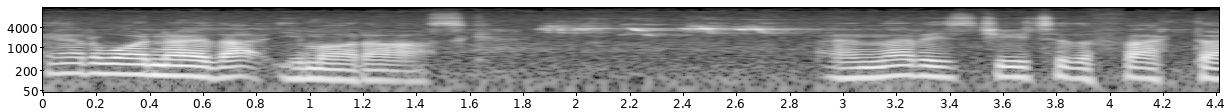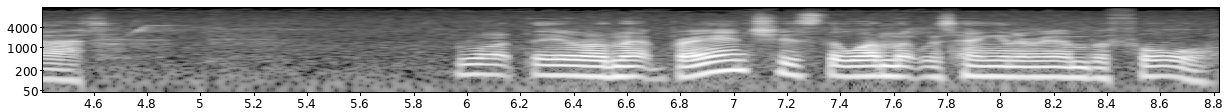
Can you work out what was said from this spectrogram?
How do I know that, you might ask? And that is due to the fact that right there on that branch is the one that was hanging around before.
